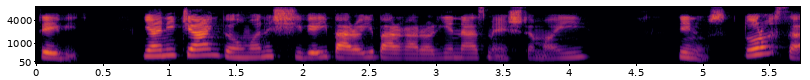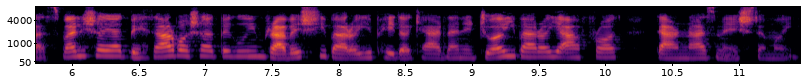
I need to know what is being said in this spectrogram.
دیوید یعنی جنگ به عنوان شیوهی برای برقراری نظم اجتماعی؟ لینوس درست است ولی شاید بهتر باشد بگوییم روشی برای پیدا کردن جایی برای افراد در نظم اجتماعی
